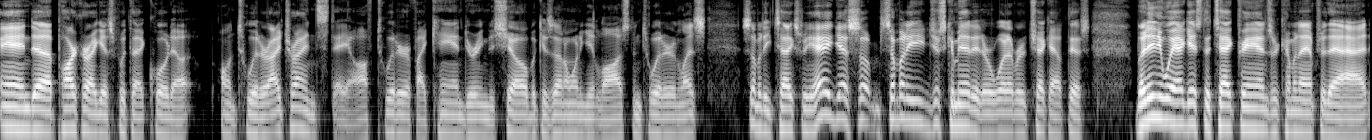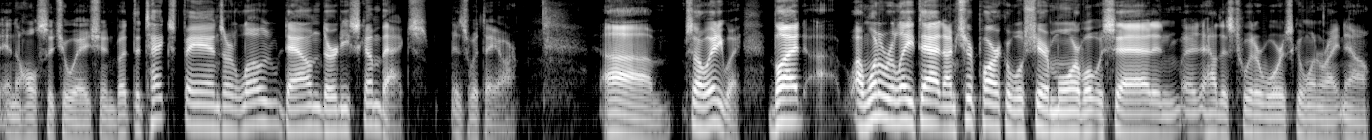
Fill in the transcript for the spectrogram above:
And uh, Parker, I guess, put that quote out on Twitter. I try and stay off Twitter if I can during the show because I don't want to get lost in Twitter unless somebody texts me, hey, guess somebody just committed or whatever. Check out this. But anyway, I guess the Tech fans are coming after that and the whole situation. But the Tech fans are low down, dirty scumbags, is what they are. Um, so anyway, but I want to relate that. and I'm sure Parker will share more of what was said and how this Twitter war is going right now.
